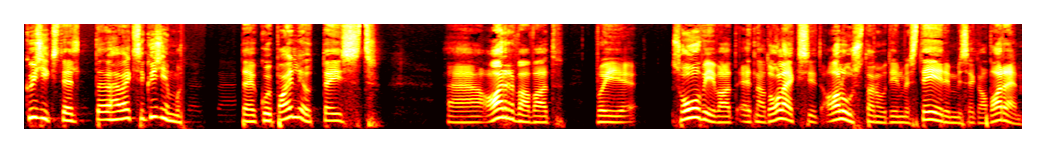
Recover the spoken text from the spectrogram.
küsiks teilt ühe väikse küsimuse, et kui paljud teist äh, arvavad või soovivad, et nad oleksid alustanud investeerimisega varem.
